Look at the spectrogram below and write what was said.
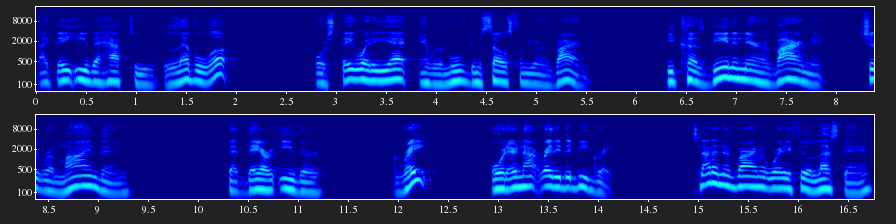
like they either have to level up or stay where they at and remove themselves from your environment. Because being in their environment should remind them that they are either great or they're not ready to be great. It's not an environment where they feel less than.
